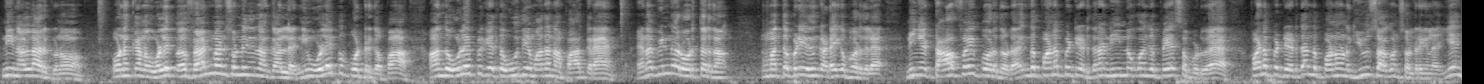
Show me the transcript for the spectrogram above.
நீ நல்லா இருக்கணும். உனக்கான உழைப்பு ஃபேன்மேன் சொன்னது நான் காலைல. நீ உழைப்பு போட்டிருக்கப்பா. அந்த உழைப்புக்கு ஏற்ற ஊதியமா தான் நான் பாக்குறேன். ஏன்னா வின்னர் ஒருத்தர் தான் மற்றபடி எதுவும் கிடைக்க போகிறதில்ல நீங்கள் நீங்க டாப் ஃபைவ் போறதோட இந்த பணப்பெட்டி எடுத்தா நீ இன்னும் கொஞ்சம் பேசப்படுவ. பணப்பெட்டி எடுத்தா அந்த பணம் உனக்கு யூஸ் ஆகும்னு சொல்றீங்களா. ஏன்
